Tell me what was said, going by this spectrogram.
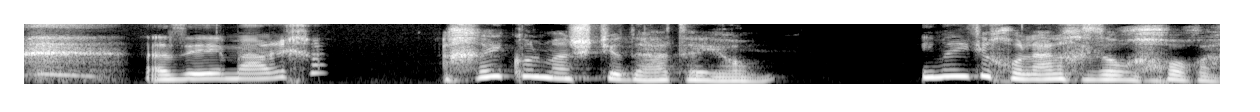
אז היא מעריכה. אחרי כל מה שאת יודעת היום, אם היית יכולה לחזור אחורה,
